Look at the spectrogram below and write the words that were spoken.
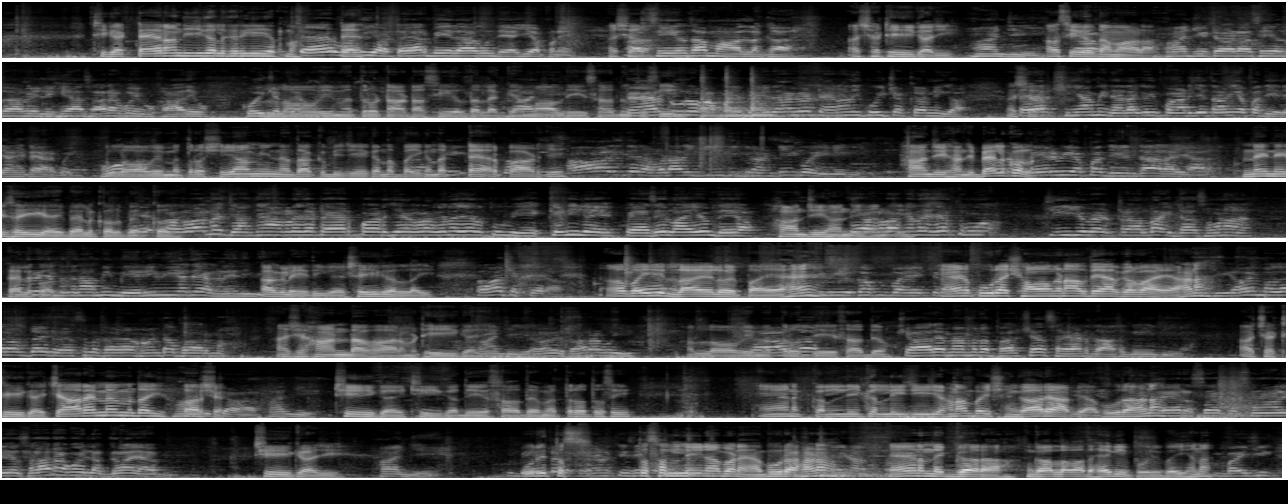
ਠੀਕ ਆ ਟਾਇਰਾਂ ਦੀ ਜੀ ਗੱਲ ਕਰੀਏ ਜੀ ਆਪਾਂ। ਟਾਇਰ ਟਾਇਰ- ਵਧੀਆ ਟਾਇਰ ਬੇਦਾਗ ਹੁੰਦੇ ਆ ਜੀ ਆਪਣੇ। ਅੱਛਾ। ਸੇਲ ਦਾ ਮਾਲ ਲੱਗਾ। ਅੱਛਾ ਠੀਕ ਆ ਜੀ। ਹਾਂਜੀ। ਆ ਸੇਲ ਦਾ ਮਾਲ ਆ। ਹਾਂਜੀ ਟਾਟਾ ਸੇਲ ਦਾ ਵੀ ਲਿਖਿਆ ਸਾਰਾ ਕੁਝ ਵਿਖਾ ਦਿਓ ਕੋਈ ਚੱਕਰ ਲਓ ਨਹੀਂ। ਵੀ ਮਿੱਤਰੋ ਟਾਟਾ ਸੇਲ ਦਾ ਲੱਗਿਆ। ਮਾਲ ਦੇਖ ਸਕਦੇ ਹੋ ਟਾਇਰ ਤੁਸੀਂ। ਟੂਰ ਆਪਣੇ ਬੇਦਾਗ ਟਾਇਰਾਂ ਦੀ ਕੋਈ ਚੱਕਰ ਨਹੀਂਗਾ ਅੱਛਾ। ਟਾਇਰ 6 ਮਹੀਨਿਆਂ ਦਾ ਕੋਈ ਪਾੜ ਜੇ ਤਾਂ ਵੀ ਆਪਾਂ ਦੇ ਦਿਆਂਗੇ ਟਾਇਰ ਕੋਈ। ਲਓ ਵੀ ਮਿੱਤਰੋ 6 ਮਹੀਨਿਆਂ ਤੱਕ ਵੀ ਜੇ ਕਹਿੰਦਾ ਬਾਈ ਕਹਿੰਦਾ ਟਾਇਰ ਪਾੜ ਜੇ। ਸਾਲ ਵਾਲੀ ਤੇ ਰਬੜ ਵਾਲੀ ਚੀਜ਼ ਦੀ ਗਾਰੰਟੀ ਕੋਈ ਨਹੀਂਗੀ ਹਾਂਜੀ ਹਾਂਜੀ ਬਿਲਕੁਲ। ਫਿਰ ਵੀ ਆਪਾਂ ਦੇਣਦਾਰ ਆ ਯਾਰ। ਨਹੀਂ ਨਹੀਂ ਸਹੀ ਹੈ ਜੀ ਬਿਲਕੁਲ ਬਿਲਕੁਲ। ਅਗਲਾ ਨਾ ਜਾਂਦਿਆਂ ਅਗਲੇ ਦਾ ਟਾਇਰ ਪਾੜ ਜੇ ਅਗਲਾ ਕਹਿੰਦਾ ਯਾਰ ਤੂੰ ਵੇਖ ਕੇ ਨਹੀਂ ਲਏ ਪੈਸੇ ਲਾਏ ਹੁੰਦੇ ਆ। ਹਾਂਜੀ ਹਾਂਜੀ ਤੇ ਅਗਲਾ ਹਾਂਜੀ। ਕਹਿੰਦਾ ਯਾਰ ਤੂੰ ਚੀਜ਼ ਵੇ ਟਰਾਲਾ ਏਡਾ ਸੋਹਣਾ ਹੈ। ਬਿਲਕੁਲ। ਉਹਦੇ ਵਿੱਚ ਬਦਨਾਮੀ ਮੇਰੀ ਵੀ ਹੈ ਤੇ ਅਗਲੇ ਦੀ ਵੀ ਅਗਲੇ ਦੀ ਹੈ ਸਹੀ ਗੱਲ ਆ ਜੀ। ਆਹ ਚੱਕਰ ਆ। ਆ ਬਾਈ ਜੀ ਲਾਏ ਲੋਏ ਪਾਏ ਹੈ? ਵੀਰ ਕੱਪ ਪਾਏ ਚ ਐਨ ਪੂਰਾ ਸ਼ੌਂਕ ਨਾਲ ਤਿਆਰ ਕਰਵਾਇਆ ਹਨਾ? ਜੀ ਆਵੇ ਮਗਰ ਆਪਦਾ ਐਡਰੈਸ ਲਿਖਾਇਆ ਹਾਂਡਾ ਫਾਰਮ ਅੱਛਾ ਹਾਂਡਾ ਫਾਰਮ ਠੀਕ ਹੈ ਜੀ। ਹਾਂਜੀ ਆਵੇ ਸਾਰਾ ਕੁਝ ਲਓ ਵੀ ਮਿੱਤਰੋ ਦੇਖ ਸਕਦੇ ਹੋ। 4 ਐਮਐਮ ਦਾ ਫਰਸ਼ ਆ ਸਾਈਡ 10 ਗਈ ਦੀ ਆ। ਅੱਛਾ ਠੀਕ ਹੈ 4 ਐਮਐਮ ਦਾ ਜੀ ਫਰਸ਼ ਹਾਂਜੀ। ਠੀਕ ਹੈ ਠੀਕ ਹੈ ਦੇਖ ਸਕਦੇ ਹੋ ਮਿੱਤਰੋ ਤੁਸੀਂ। ਐਨ ਕੱਲੀ ਕੱਲੀ ਚੀਜ਼ ਹਨਾ ਬਾਈ ਸ਼ਿੰਗਾਰਿਆ ਪਿਆ ਪੂਰਾ ਹਨਾ? ਰੱਸਾ ਕੱਸਣ ਵਾਲੀ ਆ, ਸਾਰਾ ਕੁਝ ਲੱਗਾ ਆ। ਠੀਕ ਆ ਜੀ। ਹਾਂਜੀ। ਪੂਰੀ ਤਸ- ਤਸੱਲੀ ਨਾਲ ਬਣਿਆ ਪੂਰਾ ਹਨਾ? ਐਨ ਨਿੱਗਰ ਆ। ਗੱਲਬਾਤ ਹੈਗੀ ਪੂਰੀ ਬਾਈ ਹਨਾ? ਬਾਈ ਜੀ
